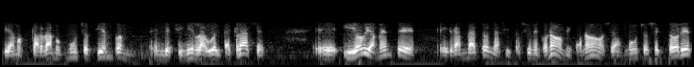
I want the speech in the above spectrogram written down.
digamos, tardamos mucho tiempo en, definir la vuelta a clases. Eh, y obviamente el gran dato es la situación económica, ¿no? O sea, muchos sectores,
